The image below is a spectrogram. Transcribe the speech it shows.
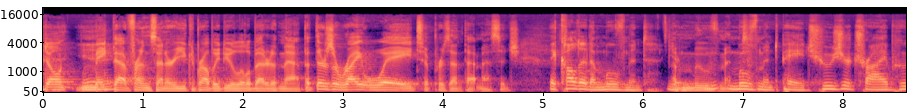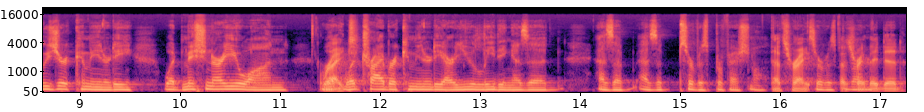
don't yeah. make that front and center. You could probably do a little better than that. But there's a right way to present that message. They called it a movement. A movement. M- movement page. Who's your tribe? Who's your community? What mission are you on? What, right. What tribe or community are you leading as a as a as a service professional? That's right. Service. That's provider. right. They did.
